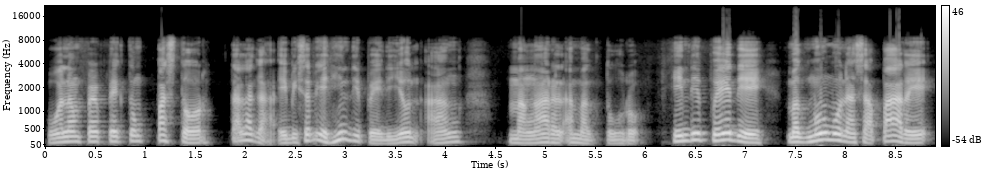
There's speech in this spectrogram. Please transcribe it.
Walang perfectong pastor talaga. Ibig sabihin, hindi pwede yun ang mangaral ang magturo. Hindi pwede magmumula sa pare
